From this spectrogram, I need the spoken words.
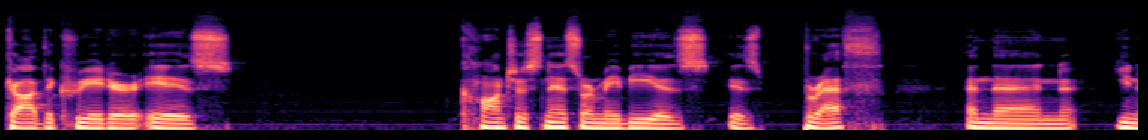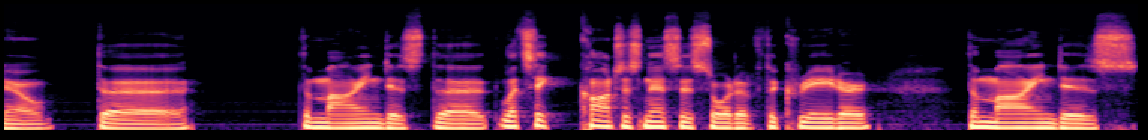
God the Creator is consciousness or maybe is is breath and then you know the the mind is the let's say consciousness is sort of the creator the mind is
